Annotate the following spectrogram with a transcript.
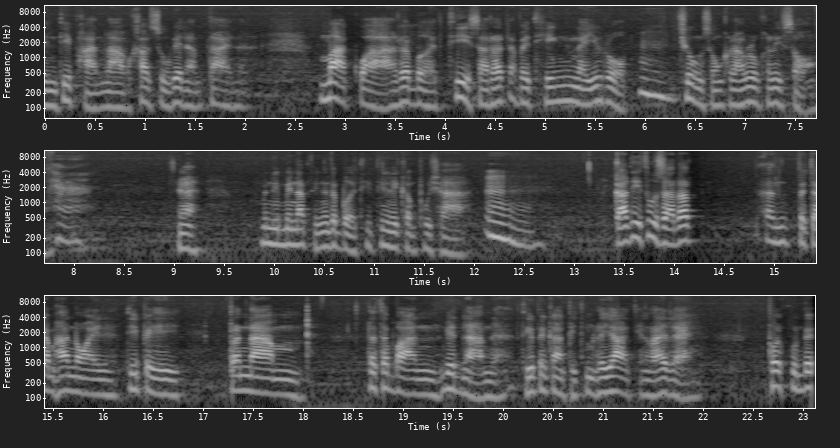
มินห์ที่ผ่านลาวเข้าสู่เวียดนามใต้นะมากกว่าระเบิดที่สหรัฐเอาไปทิ้งในยุโรปอืมช่วงสงครามโลกครั้งที่สองค่ะ นะมันนี่ไม่นับถึงระเบิดที่ที่ในกัมพูชาอืมการที่ทูตสหรัฐอันประจำฮานอยเนี่ยที่ไปประนามรัฐบาลเวียดนามเนี่ยถือเป็นการผิดมารยาทอย่างร้ายแรง เพราะคุณไม่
